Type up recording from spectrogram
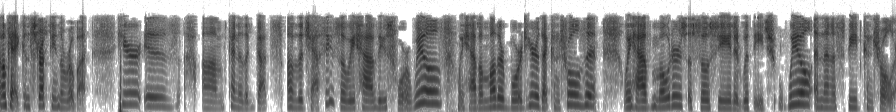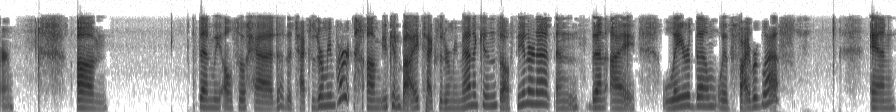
Okay, constructing the robot. Here is um, kind of the guts of the chassis. So we have these four wheels. We have a motherboard here that controls it. We have motors associated with each wheel and then a speed controller. Um, then we also had the taxidermy part. Um, you can buy taxidermy mannequins off the internet, and then I layered them with fiberglass and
